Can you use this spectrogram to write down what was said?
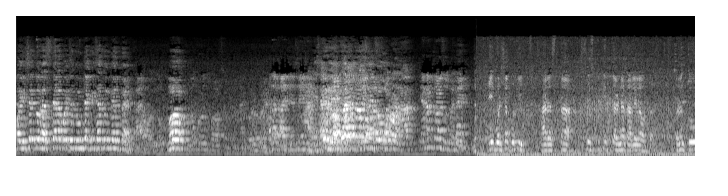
पैसे तो रस्त्याला पैसे तुमच्या खिशातून देत नाही. मग? आणि साहेब, लोकांना त्रास आहे, तो होणार. एक वर्षापूर्वी हा रस्ता सुस्थितीत करण्यात आलेला होता. परंतु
